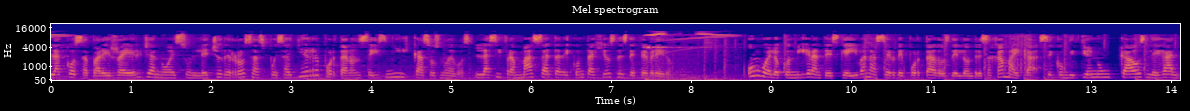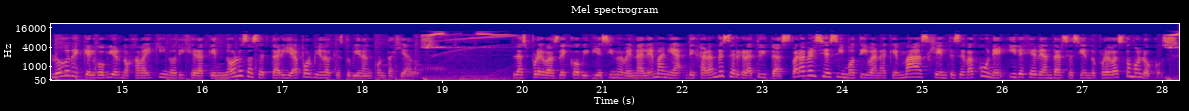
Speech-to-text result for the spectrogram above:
La cosa para Israel ya no es un lecho de rosas, pues ayer reportaron 6.000 casos nuevos, la cifra más alta de contagios desde febrero. Un vuelo con migrantes que iban a ser deportados de Londres a Jamaica se convirtió en un caos legal luego de que el gobierno jamaiquino dijera que no los aceptaría por miedo a que estuvieran contagiados. Las pruebas de COVID-19 en Alemania dejarán de ser gratuitas para ver si así motivan a que más gente se vacune y deje de andarse haciendo pruebas como locos.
